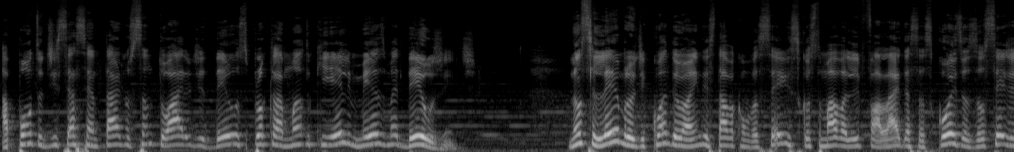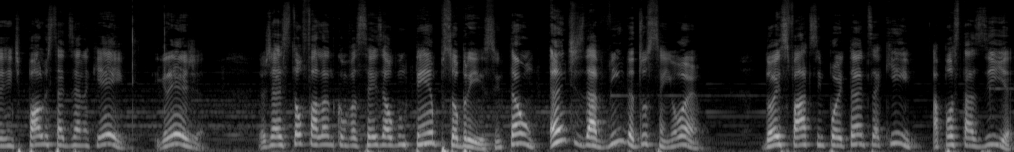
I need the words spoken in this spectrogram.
a ponto de se assentar no santuário de Deus, proclamando que ele mesmo é Deus, gente. Não se lembram de quando eu ainda estava com vocês, costumava lhe falar dessas coisas? Ou seja, gente, Paulo está dizendo aqui, ei, igreja, eu já estou falando com vocês há algum tempo sobre isso. Então, antes da vinda do Senhor, Dois fatos importantes aqui: apostasia.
